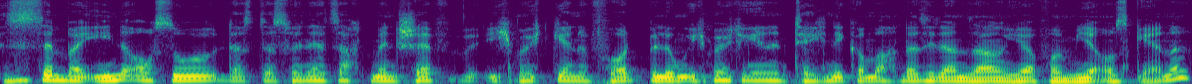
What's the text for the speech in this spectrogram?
Ist es denn bei Ihnen auch so, dass, dass wenn er sagt, Mensch Chef, ich möchte gerne gerne Fortbildung, ich möchte gerne Techniker machen, dass sie dann sagen, ja, von mir aus gerne?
